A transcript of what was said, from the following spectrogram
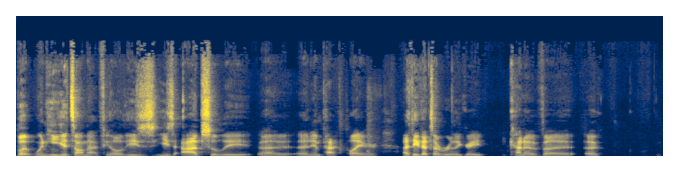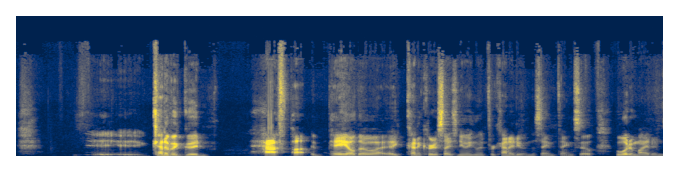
but when he gets on that field, he's he's absolutely uh, an impact player. I think that's a really great kind of uh, a kind of a good half pay. Although I, I kind of criticize New England for kind of doing the same thing. So, what am I to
